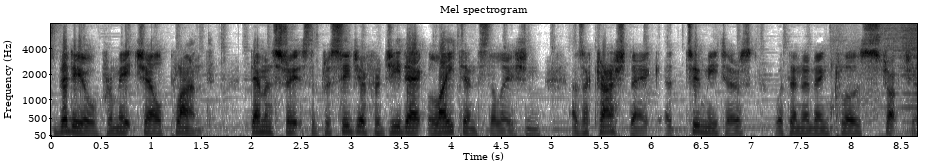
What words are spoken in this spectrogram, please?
video from HL Plant demonstrates the procedure for G-Deck Lite installation as a crash deck at 2 metres within an enclosed structure.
